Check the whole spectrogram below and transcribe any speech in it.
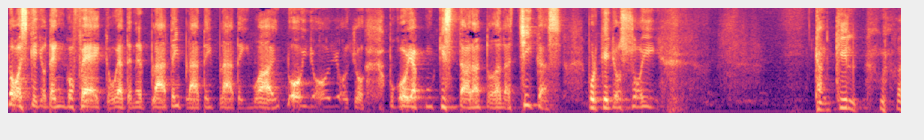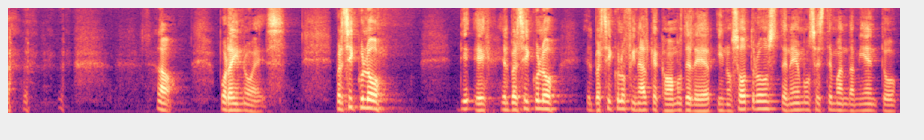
No, es que yo tengo fe, que voy a tener plata y plata y plata y guay. No, yo, yo, yo voy a conquistar a todas las chicas porque yo soy canquil. No, por ahí no es. Versículo, eh, el versículo, el versículo final que acabamos de leer. Y nosotros tenemos este mandamiento,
